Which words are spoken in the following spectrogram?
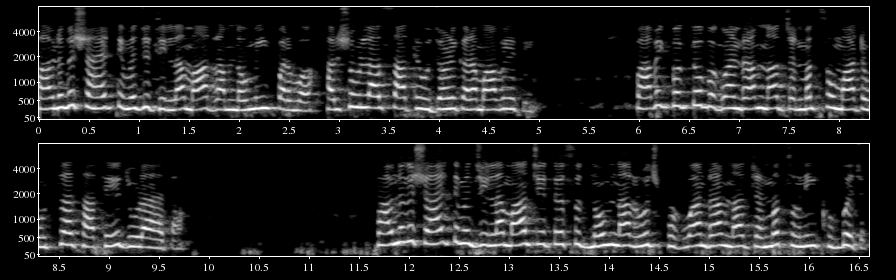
ભાવનગર શહેર તેમજ જિલ્લામાં રામનવમી પર્વ હર્ષોલ્લાસ સાથે ઉજવણી કરવામાં આવી હતી. ભાવિક ભક્તો ભગવાન રામના જન્મોત્સવ માટે ઉત્સાહ સાથે જોડાયા હતા. ભાવનગર શહેર તેમજ જિલ્લામાં ચૈત્ર સુદ નોમના રોજ ભગવાન રામના જન્મોત્સવની ખૂબ જ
